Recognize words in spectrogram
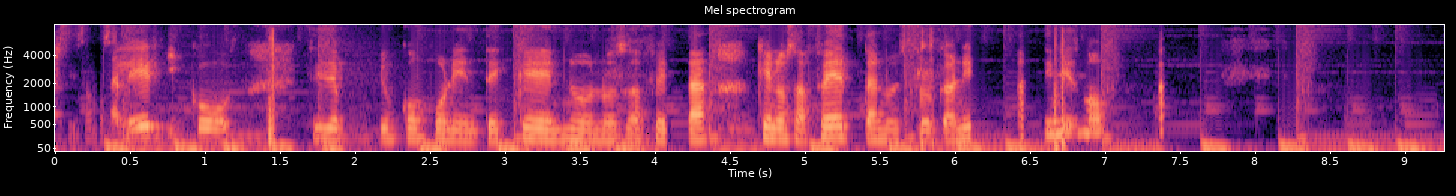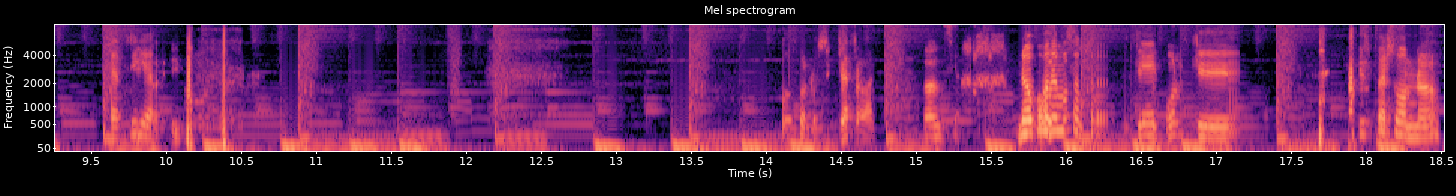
Si somos alérgicos, si de un componente que no nos afecta, que nos afecta a nuestro organismo. Asimismo, no podemos hacer porque es persona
